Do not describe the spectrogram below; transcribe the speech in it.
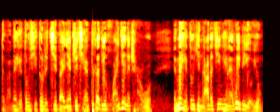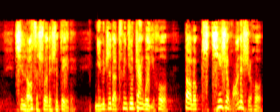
对吧？那些东西都是几百年之前特定环境的产物。那些东西拿到今天来未必有用。其实老子说的是对的。你们知道春秋战国以后，到了秦始皇的时候，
